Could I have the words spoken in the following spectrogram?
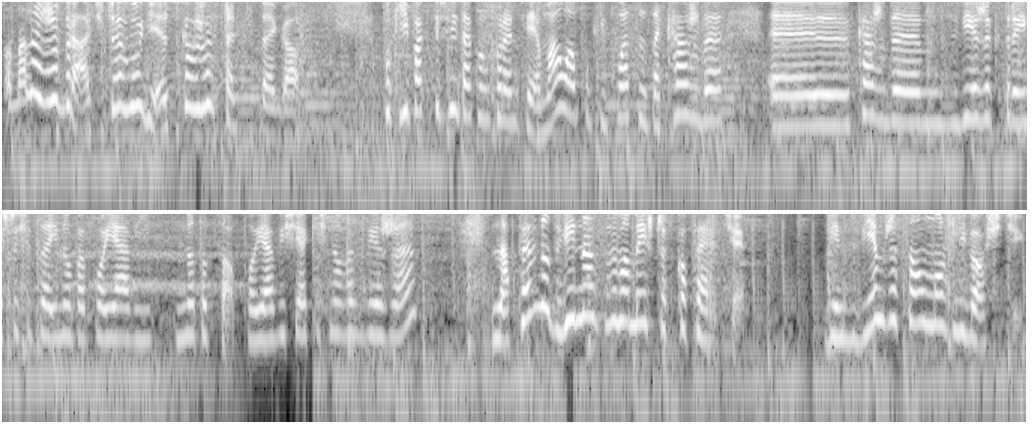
to należy brać. Czemu nie? Skorzystać z tego. Póki faktycznie ta konkurencja mała, póki płacę za każde, e, każde zwierzę, które jeszcze się tutaj nowe pojawi, no to co? Pojawi się jakieś nowe zwierzę? Na pewno dwie nazwy mamy jeszcze w kopercie, więc wiem, że są możliwości.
